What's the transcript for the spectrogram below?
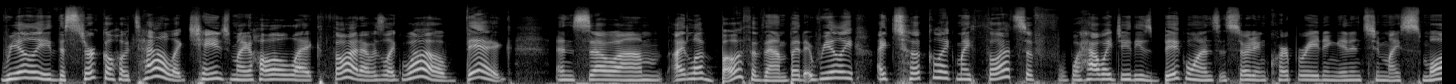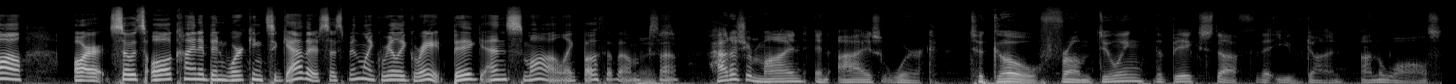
really the Circle Hotel like changed my whole like thought. I was like, whoa, big. And so um, I love both of them, but it really, I took like my thoughts of how I do these big ones and started incorporating it into my small art. So it's all kind of been working together. So it's been like really great, big and small, like both of them. Nice. So How does your mind and eyes work to go from doing the big stuff that you've done on the walls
